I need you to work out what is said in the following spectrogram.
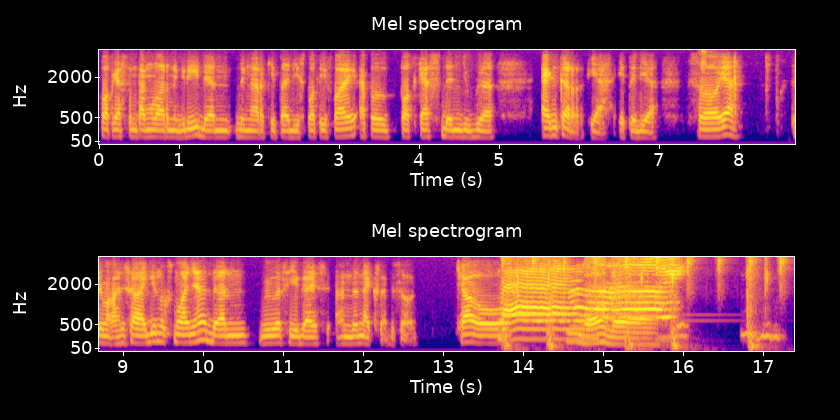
podcast tentang luar negeri dan dengar kita di Spotify, Apple Podcast dan juga Anchor. Ya, itu dia. So ya, terima kasih sekali lagi untuk semuanya dan we will see you guys on the next episode. Ciao. Bye. Dadah. Bye.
